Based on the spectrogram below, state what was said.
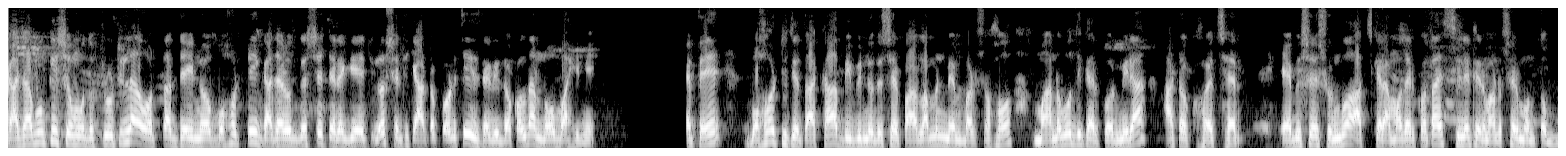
গাজামুখী সমুদ্র ফ্লুটিলা অর্থাৎ যেই নৌবহরটি গাজার উদ্দেশ্যে ছেড়ে গিয়েছিল, সেটিকে আটক করেছে ইসরায়েলি দখলদার নৌবাহিনী। এতে বহরটিতে থাকা বিভিন্ন দেশের পার্লামেন্ট মেম্বার সহ মানবাধিকার কর্মীরা আটক হয়েছেন। এ বিষয়ে শুনব আজকের আমাদের কথায় সিলেটের মানুষের মন্তব্য।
